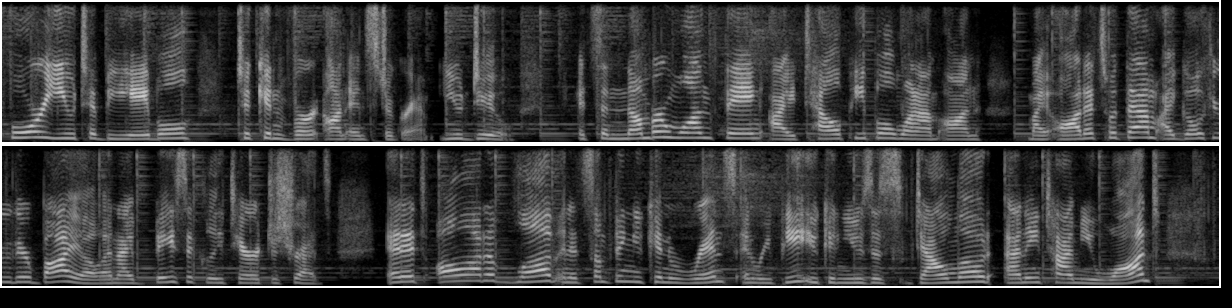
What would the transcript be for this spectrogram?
for you to be able to convert on Instagram. You do. It's the number one thing I tell people when I'm on my audits with them. I go through their bio and I basically tear it to shreds. And it's all out of love and it's something you can rinse and repeat. You can use this download anytime you want,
